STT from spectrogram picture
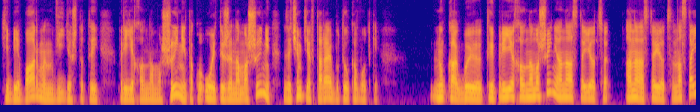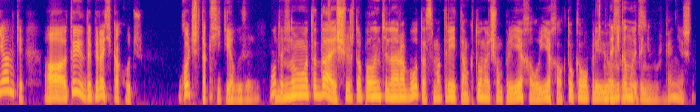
тебе бармен, видя, что ты приехал на машине, такой, ой, ты же на машине, зачем тебе вторая бутылка водки? Ну, как бы ты приехал на машине, она остается, она остается на стоянке, а ты добирайся как хочешь. Хочешь, такси тебя вызовет. Вот и все. Ну, это да, еще же дополнительная работа, смотреть там, кто на чем приехал, уехал, кто кого привез. Да никому увез. это не нужно. Конечно.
